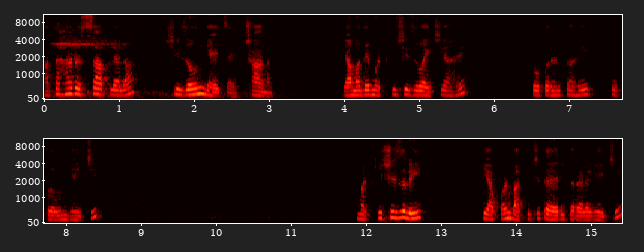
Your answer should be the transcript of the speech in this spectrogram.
आता हा रस्सा आपल्याला शिजवून घ्यायचा आहे छान. यामध्ये मटकी शिजवायची आहे. तोपर्यंत हे उकळवून घ्यायची. मटकी शिजली की आपण बाकीची तयारी करायला घ्यायची.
